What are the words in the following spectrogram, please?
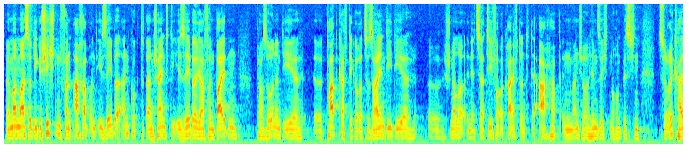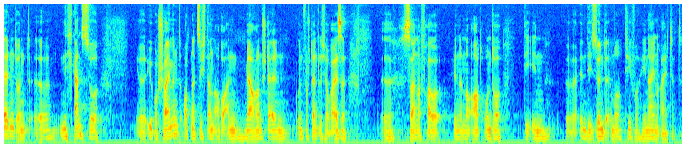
Wenn man mal so die Geschichten von Achab und Isabel anguckt, dann scheint die Isabel ja von beiden Personen, die äh, tatkräftigere zu sein, die die äh, schneller Initiative ergreift und der Ahab in mancher Hinsicht noch ein bisschen zurückhaltend und äh, nicht ganz so äh, überschäumend, ordnet sich dann aber an mehreren Stellen unverständlicherweise äh, seiner Frau in einer Art unter, die ihn äh, in die Sünde immer tiefer hineinreitet.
